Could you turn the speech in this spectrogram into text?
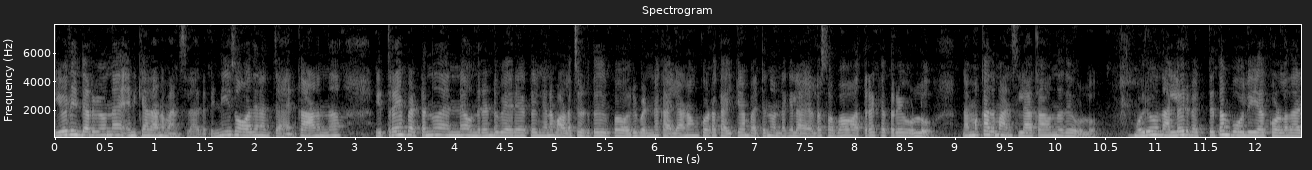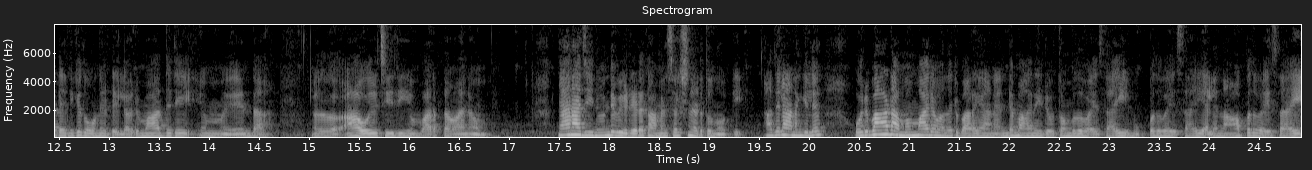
ഈ ഒരു ഇന്റർവ്യൂന്ന് എനിക്കതാണ് മനസ്സിലായത്. പിന്നെ ഈ സോദനച്ചാൻ കാണുന്ന ഇത്രയും പെട്ടെന്ന് തന്നെ ഒന്ന് രണ്ട് പേരെയൊക്കെ ഇങ്ങനെ വളച്ചെടുത്ത് ഇപ്പോൾ ഒരു പെണ്ണിനെ കല്യാണം കൂടെ കഴിക്കാൻ പറ്റുന്നുണ്ടെങ്കിൽ അയാളുടെ സ്വഭാവം അത്രയ്ക്ക് അത്രയേ ഉള്ളൂ. നമുക്കത് മനസ്സിലാക്കാവുന്നതേ ഉള്ളൂ. ഒരു നല്ലൊരു വ്യക്തിത്വം പോലും ഇയാൾക്കുള്ളതായിട്ട് എനിക്ക് തോന്നിയിട്ടില്ല. ഒരുമാതിരി ഉം, എന്താ ആ ഒരു ചിരിയും വർത്തമാനവും ഞാൻ ആ ജിനുവിന്റെ വീഡിയോയുടെ കമന്റ് സെക്ഷൻ എടുത്ത് നോക്കി. അതിലാണെങ്കിൽ ഒരുപാട് അമ്മമാർ വന്നിട്ട് പറയാണ് എന്റെ മകൻ ഇരുപത്തൊമ്പത് വയസ്സായി മുപ്പത് വയസ്സായി അല്ലെ നാൽപ്പത് വയസ്സായി.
